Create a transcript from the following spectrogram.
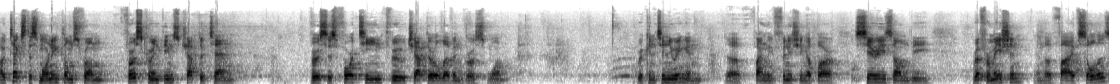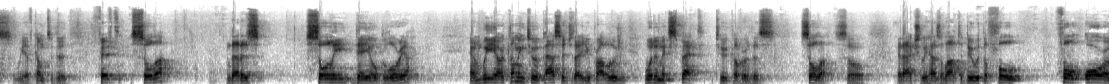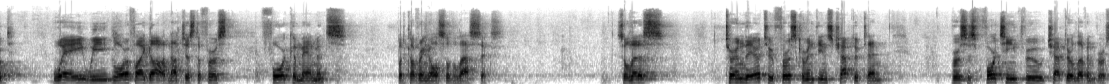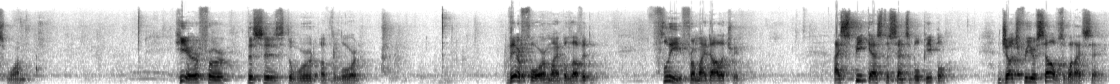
Our text this morning comes from 1 Corinthians chapter 10, verses 14 through chapter 11, verse 1. We're continuing and uh, finally finishing up our series on the Reformation and the five solas. We have come to the fifth sola, and that is Soli Deo Gloria. And we are coming to a passage that you probably wouldn't expect to cover this sola. So it actually has a lot to do with the full, full orbed way we glorify God, not just the first four commandments, but covering also the last six. So let us turn there to 1 Corinthians chapter 10, verses 14 through chapter 11, verse 1. Here, for this is the word of the Lord. Therefore, my beloved, flee from idolatry. I speak as to sensible people. Judge for yourselves what I say.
